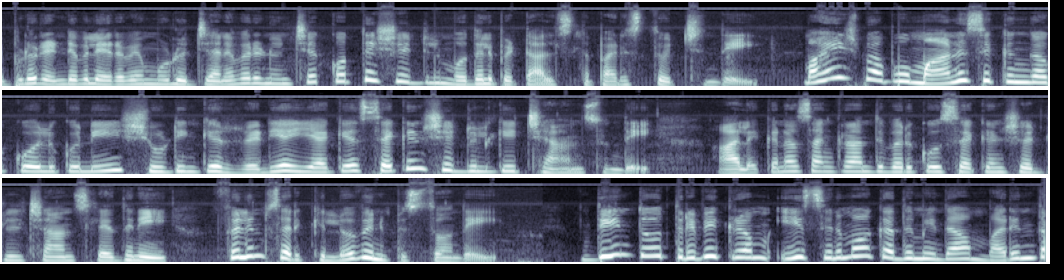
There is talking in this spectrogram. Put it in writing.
ఇప్పుడు రెండు వేల ఇరవై మూడు జనవరి నుంచే కొత్త షెడ్యూల్ మొదలు పెట్టాల్సిన పరిస్థితి వచ్చింది. మహేష్ బాబు మానసికంగా కోలుకుని షూటింగ్కి రెడీ అయ్యాకే సెకండ్ షెడ్యూల్కి ఛాన్స్ ఉంది. ఆ లెక్కన సంక్రాంతి వరకు సెకండ్ షెడ్యూల్ ఛాన్స్ లేదని ఫిల్మ్ సర్కిల్లో వినిపిస్తోంది. దీంతో త్రివిక్రమ్ ఈ సినిమా కథ మీద మరింత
